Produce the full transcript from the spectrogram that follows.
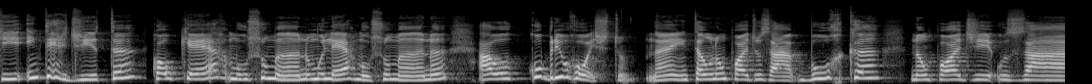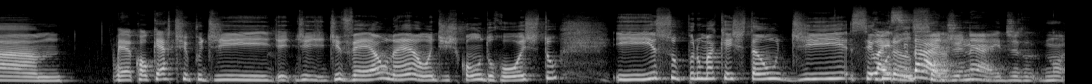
que interdita qualquer muçulmano, mulher muçulmana, ao cobrir o rosto, né? Então não pode usar burca, não pode usar é, qualquer tipo de, de, de véu, né? Onde esconde o rosto. E isso por uma questão de segurança. Laicidade, né? E, de, no,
